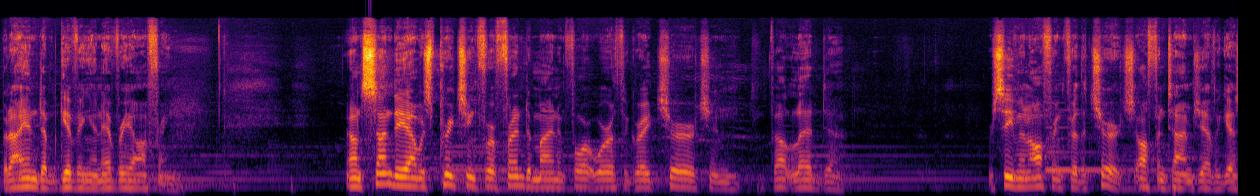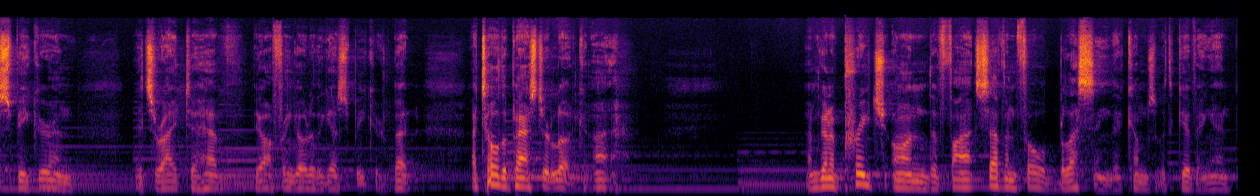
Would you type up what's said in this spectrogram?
But I end up giving in every offering. And on Sunday, I was preaching for a friend of mine in Fort Worth, a great church, and felt led to receive an offering for the church. Oftentimes, you have a guest speaker, and it's right to have the offering go to the guest speaker. But I told the pastor, look, I, I'm going to preach on the five, sevenfold blessing that comes with giving. And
